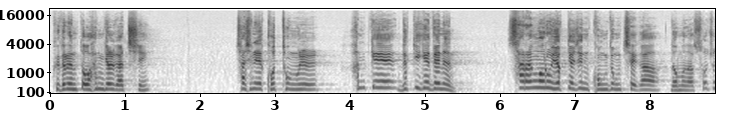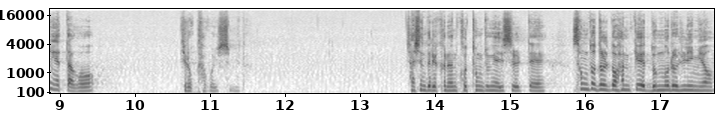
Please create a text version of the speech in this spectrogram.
그들은 또 한결같이 자신의 고통을 함께 느끼게 되는 사랑으로 엮여진 공동체가 너무나 소중했다고 기록하고 있습니다. 자신들이 그런 고통 중에 있을 때 성도들도 함께 눈물을 흘리며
